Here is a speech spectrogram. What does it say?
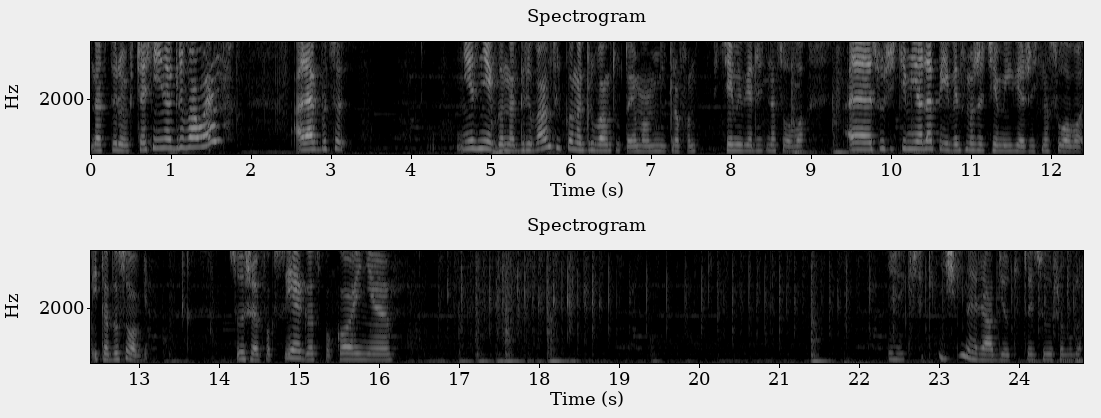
na którym wcześniej nagrywałem, ale jakby co, nie z niego nagrywam, tylko nagrywam tutaj, mam mikrofon. Musicie mi wierzyć na słowo. E, słyszycie mnie lepiej, więc możecie mi wierzyć na słowo i to dosłownie. Słyszę Foxiego spokojnie. E, Jakieś takie dziwne radio tutaj słyszę w ogóle.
